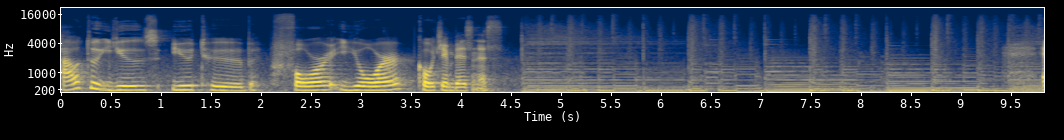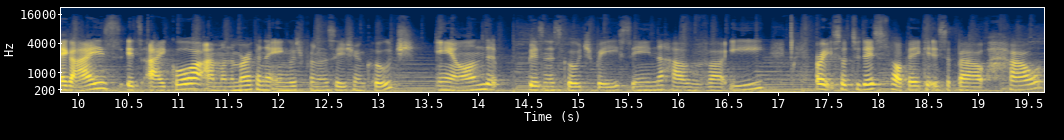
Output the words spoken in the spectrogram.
how to use YouTube for your coaching business. Hey guys, it's Aiko. I'm an American English pronunciation coach and business coach based in Hawaii. Alright, so today's topic is about how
